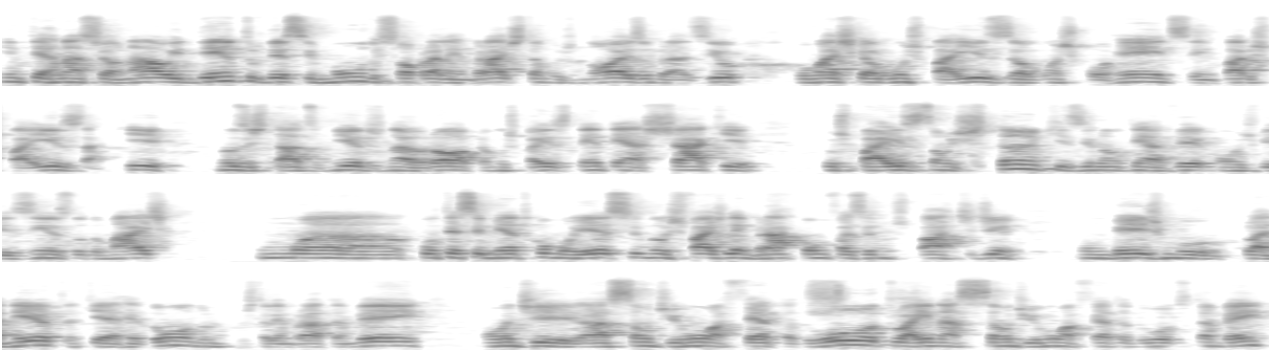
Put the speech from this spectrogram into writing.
internacional e dentro desse mundo, só para lembrar, estamos nós, o Brasil, por mais que alguns países, algumas correntes, em vários países aqui, nos Estados Unidos, na Europa, alguns países tentem achar que os países são estanques e não tem a ver com os vizinhos e tudo mais, um acontecimento como esse nos faz lembrar como fazemos parte de um mesmo planeta, que é redondo, não custa lembrar também, onde a ação de um afeta do outro, a inação de um afeta do outro também.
